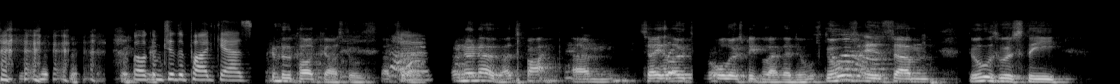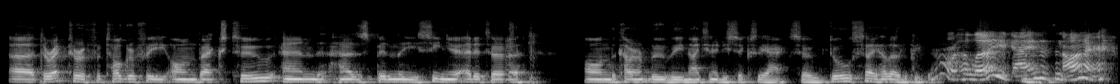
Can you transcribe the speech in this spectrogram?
Welcome to the podcast. Welcome to the podcast, Duels. That's all right. Oh, no, no, that's fine. Um, say hello to all those people out there, Duels. Dools is um, Dools was the uh, director of photography on Vaxxed 2 and has been the senior editor on the current movie 1986 The Act. So Dools, say hello to people. Oh, hello, you guys. It's an honor.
